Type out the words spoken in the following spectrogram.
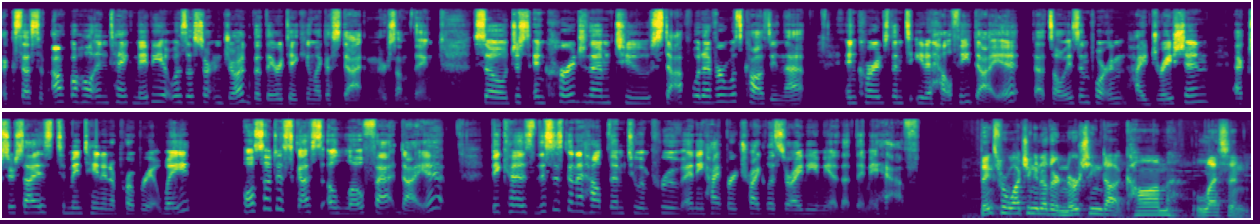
excessive alcohol intake. Maybe it was a certain drug that they were taking, like a statin or something. So just encourage them to stop whatever was causing that. Encourage them to eat a healthy diet. That's always important. Hydration, exercise to maintain an appropriate weight Also discuss a low-fat diet because this is going to help them to improve any hypertriglyceridemia that they may have. Thanks for watching another nursing.com lesson.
